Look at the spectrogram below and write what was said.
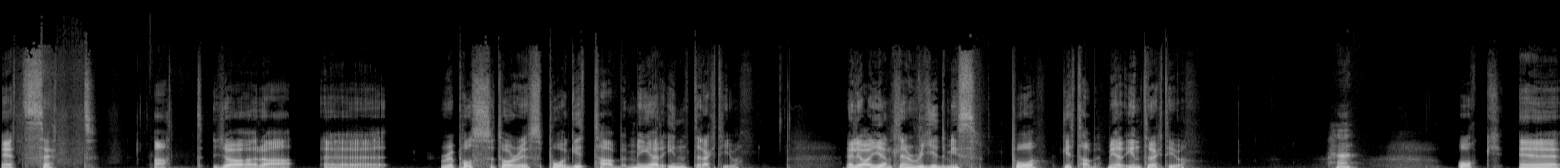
ett sätt att göra eh, repositories på GitHub mer interaktiva. Eller ja, egentligen readmis på GitHub mer interaktiva. Huh? Och eh,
